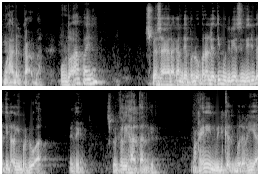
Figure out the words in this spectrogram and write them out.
Menghadap Ka'bah. Untuk apa ini? Supaya saya katakan dia berdoa. Padahal dia tipu dirinya sendiri juga tidak lagi berdoa. Gitu kan. Supaya kelihatan gitu. Maka ini lebih dekat kepada ria.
